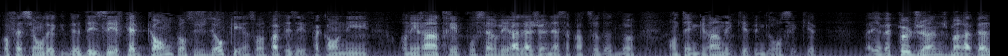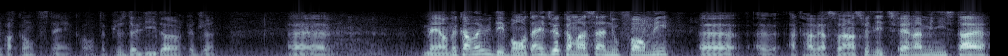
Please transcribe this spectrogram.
profession de, désir quelconque. On s'est juste dit, OK, ça va me faire plaisir. Fait qu'on est, on est rentré pour servir à la jeunesse à partir de là. On était une grande équipe, une grosse équipe. Il y avait peu de jeunes, je me rappelle, par contre. C'était, on était plus de leaders que de jeunes. mais on a quand même eu des bons temps. Dieu a commencé à nous former à travers ça. Ensuite, les différents ministères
